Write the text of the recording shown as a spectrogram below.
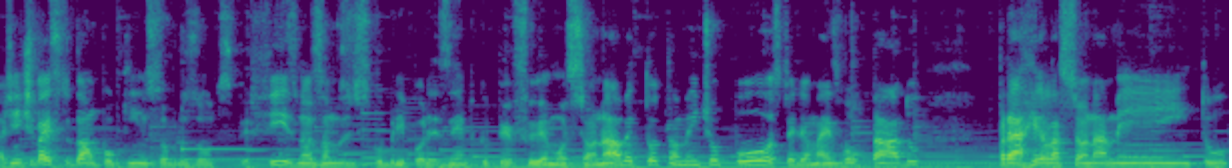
A gente vai estudar um pouquinho sobre os outros perfis, nós vamos descobrir, por exemplo, que o perfil emocional é totalmente oposto, ele é mais voltado para relacionamento,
